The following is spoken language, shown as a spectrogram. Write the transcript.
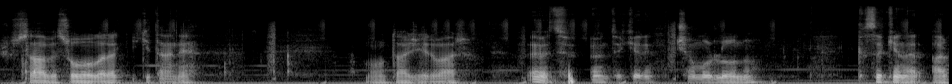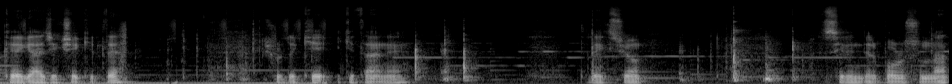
şu sağ ve sol olarak iki tane montaj yeri var. Evet, ön tekerin çamurluğunu kısa kenar arkaya gelecek şekilde şuradaki iki tane direksiyon silindir borusundan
